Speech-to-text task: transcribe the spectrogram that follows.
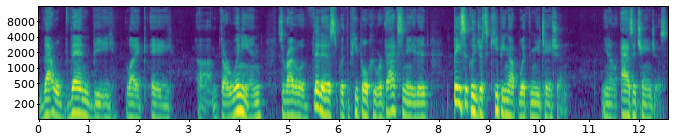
that will then be like a um, Darwinian survival of the fittest with the people who were vaccinated, basically just keeping up with the mutation, you know, as it changes.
